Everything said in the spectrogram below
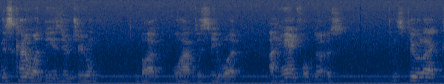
This is kind of what these do too, but we'll have to see what a handful does. Let's do like,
